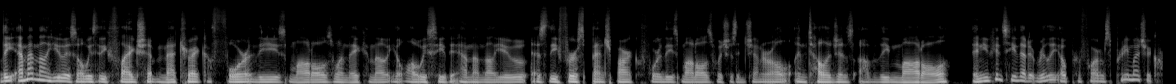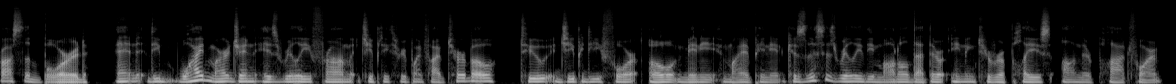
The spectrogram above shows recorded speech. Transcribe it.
The MMLU is always the flagship metric for these models when they come out. You'll always see the MMLU as the first benchmark for these models, which is the general intelligence of the model. And you can see that it really outperforms pretty much across the board And the wide margin is really from GPT 3.5 Turbo to GPT-4o Mini, in my opinion, because this is really the model that they're aiming to replace on their platform.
